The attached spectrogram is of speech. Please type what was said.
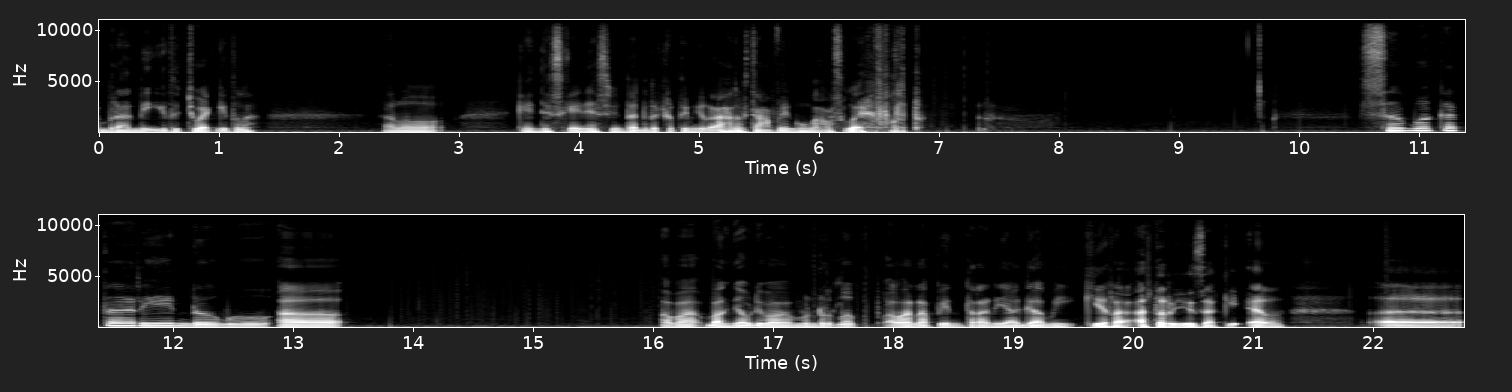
berani gitu cuek gitu lah. Kalau kayaknya kayaknya minta dideketin gitu ah aduh capek gue males gue effort. Sama kata rindumu uh, apa bang jawab di mana menurut lo mana pinteran Yagami Kira atau Ryuzaki L uh,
